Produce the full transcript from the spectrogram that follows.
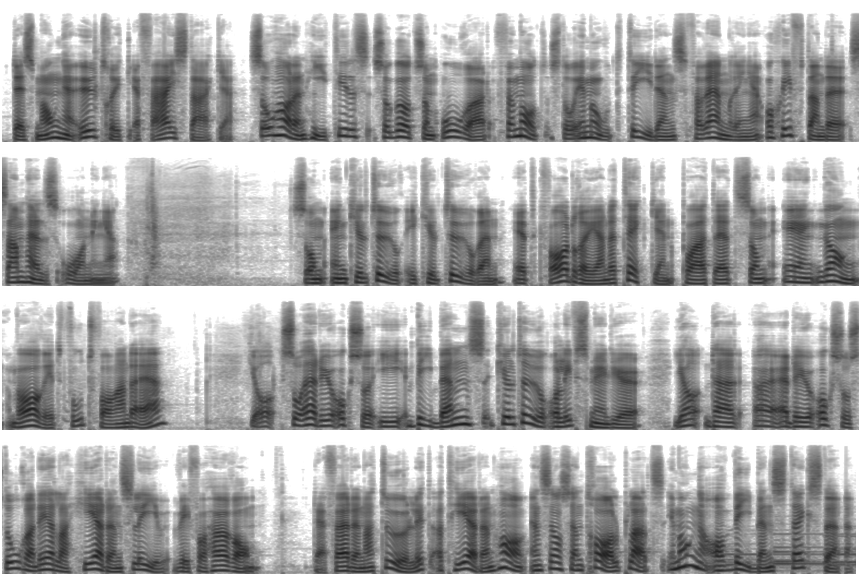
dess många uttryck är färgstarka, så har den hittills så gott som orörd förmått stå emot tidens förändringar och skiftande samhällsordningar som en kultur i kulturen, ett kvardröjande tecken på att det som en gång varit fortfarande är. Ja, så är det ju också i Bibelns kultur och livsmiljö. Ja, där är det ju också stora delar herdens liv vi får höra om. Därför är det naturligt att herden har en så central plats i många av Bibelns texter.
